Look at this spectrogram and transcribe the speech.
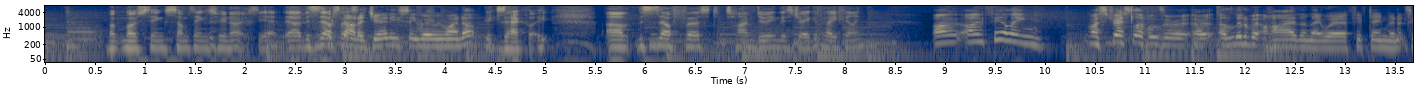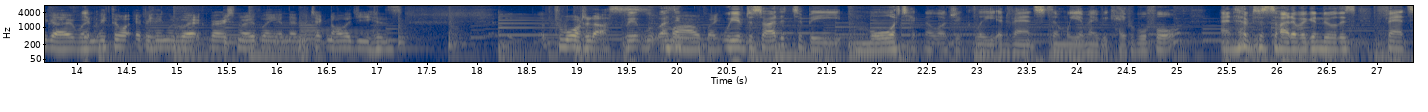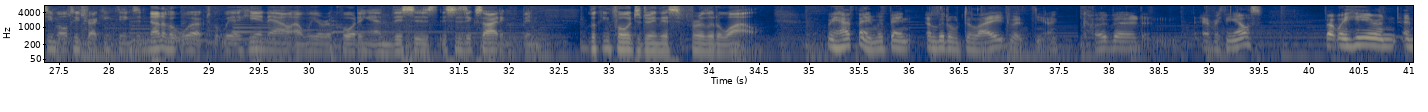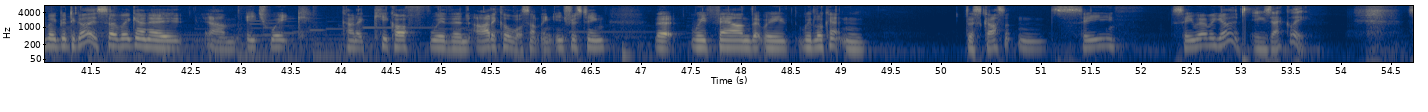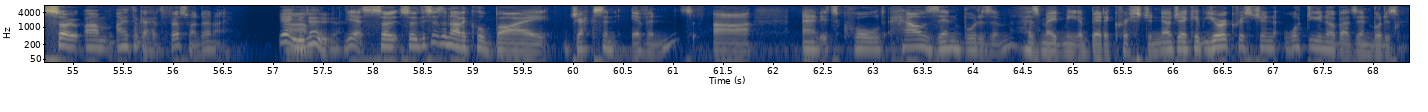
But most things, some things, who knows? Yeah, uh, this is our We'll start a journey, see where we wind up. Exactly. Um, this is our first time doing this. Jacob, how are you feeling? I, I'm feeling my stress levels are, are a little bit higher than they were 15 minutes ago when Yep. we thought everything would work very smoothly, and then the technology has thwarted us We, we- I think mildly. we have decided to be more technologically advanced than we are maybe capable for, and have decided we're going to do all this fancy multi-tracking things, and none of it worked. But we are here now, and we are recording, and this is this is exciting. We've been looking forward to doing this for a little while. We have been. We've been a little delayed with, you know, COVID and everything else. But we're here and, and we're good to go. So we're going to um, each week kind of kick off with an article or something interesting that we found that we, we look at and discuss it and see see where we go. Exactly. So um, I think I have the first one, don't I? Yeah, you Um, do. Yes. So so this is an article by Jackson Evans, uh, and it's called "How Zen Buddhism Has Made Me a Better Christian." Now, Jacob, you're a Christian. What do you know about Zen Buddhism?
